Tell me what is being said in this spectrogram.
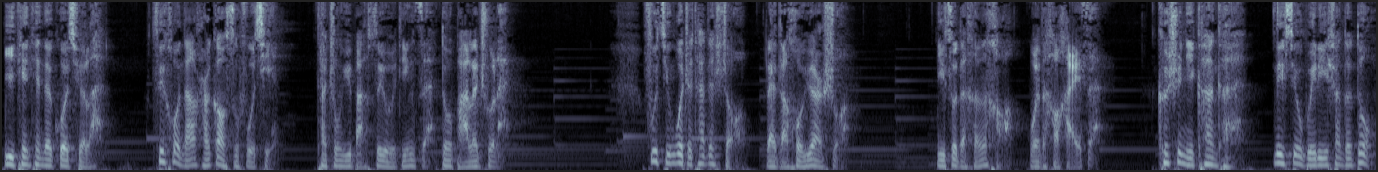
一天天的过去了，最后男孩告诉父亲，他终于把所有钉子都拔了出来。父亲握着他的手来到后院说：“你做的很好，我的好孩子。可是你看看那些围篱上的洞，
